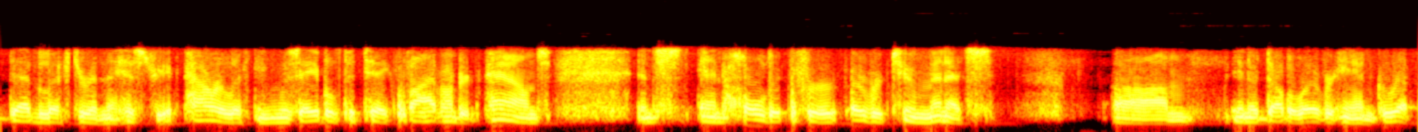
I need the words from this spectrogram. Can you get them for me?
deadlifter in the history of powerlifting, was able to take 500 pounds and and hold it for over two minutes um, in a double overhand grip,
